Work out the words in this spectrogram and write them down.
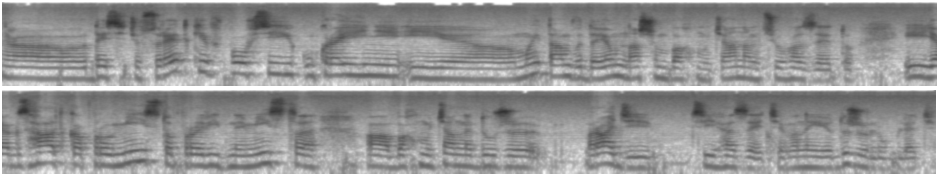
е, 10 осередків по всій Україні, і е, ми там видаємо нашим бахмутянам цю газету. І як згадка про місто, про рідне місто, е, бахмутяни дуже раді цій газеті. Вони її дуже люблять.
